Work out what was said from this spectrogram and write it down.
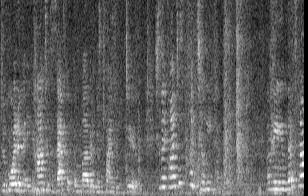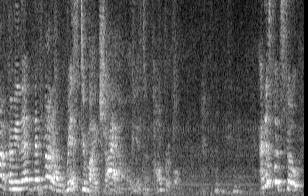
devoid of any context, that's what the mother was trying to do. She's like, well, I just put chili peppers. I mean, that's not, I mean, that, that's not a risk to my child. It's uncomfortable. I just put soap.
